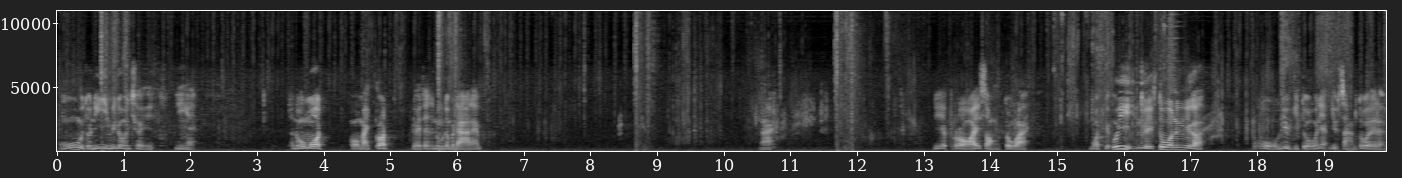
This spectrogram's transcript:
โอ้ตัวนี้ยิงไม่โดนเฉยนี่ไงธนูหมด โอ้ my god เหลือแต่ธนูธรรมดาแล้วครับนะเรียบร้อยสองตัว หมดอุ้ยยังเหลืออีกตัวนึงเลยอะโอ้โหมันอยู่กี่ตัววะเนี่ยอยู่สามตัวเลยเหรอ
